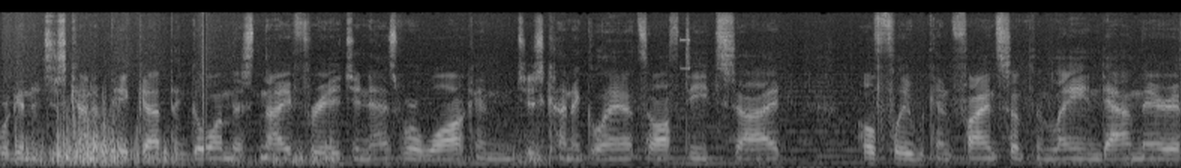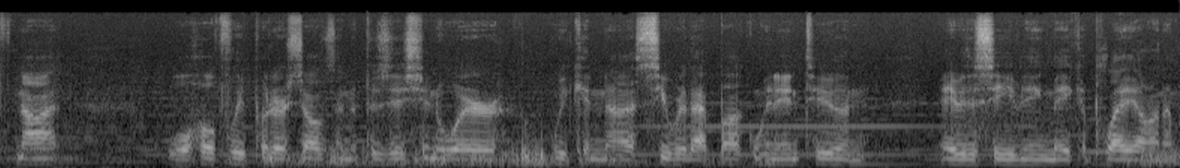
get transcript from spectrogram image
We're gonna just kind of pick up and go on this knife ridge and as we're walking, just kind of glance off to each side. Hopefully we can find something laying down there. If not, we'll hopefully put ourselves in a position where we can uh, see where that buck went into and maybe this evening make a play on him.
